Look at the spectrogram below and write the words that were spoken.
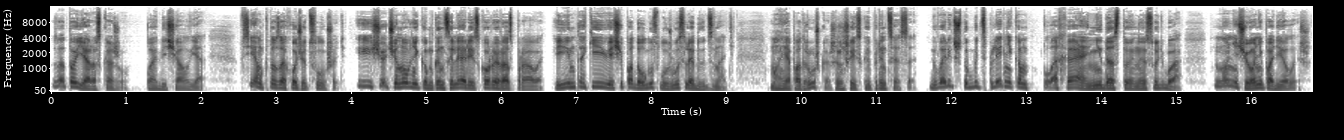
Зато я расскажу, пообещал я. Всем, кто захочет слушать. И еще чиновникам канцелярии скорой расправы. И им такие вещи по долгу службы следует знать. Моя подружка, шиншийская принцесса, говорит, что быть сплетником — плохая, недостойная судьба. Но ничего не поделаешь.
